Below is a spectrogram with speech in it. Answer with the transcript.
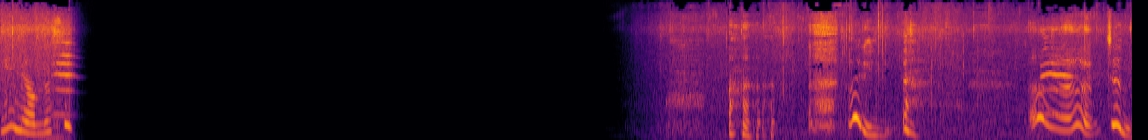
miyavlıyorsun? Öyle. Aa, canım.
